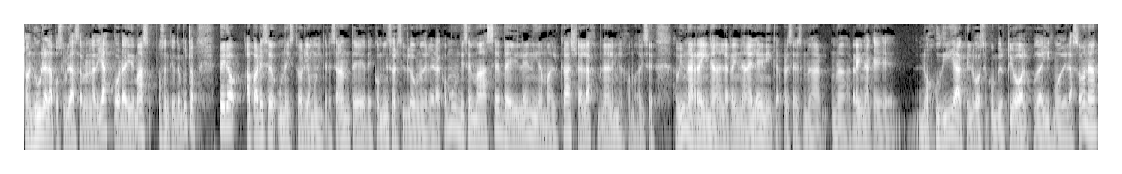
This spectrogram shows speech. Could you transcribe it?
Anula la posibilidad de hacerlo en la diáspora y demás, no se entiende mucho, pero aparece una historia muy interesante de comienzo del siglo I de la era común, dice dice, había una reina, la reina parece que es una, reina que no judía, que luego se convirtió al judaísmo de la zona,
